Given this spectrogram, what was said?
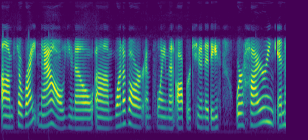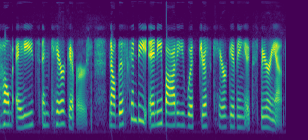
Um, so right now, you know, um, one of our employment opportunities, we're hiring in-home aides and caregivers. Now, this can be anybody with just caregiving experience.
